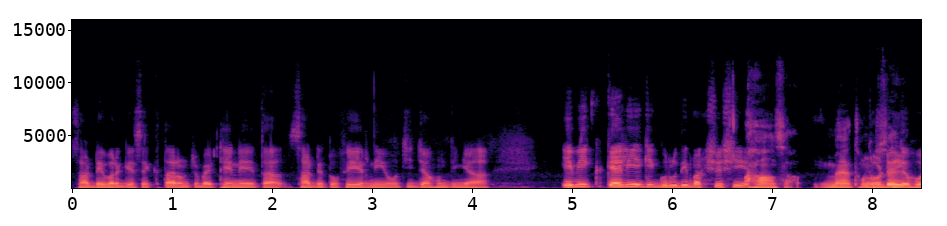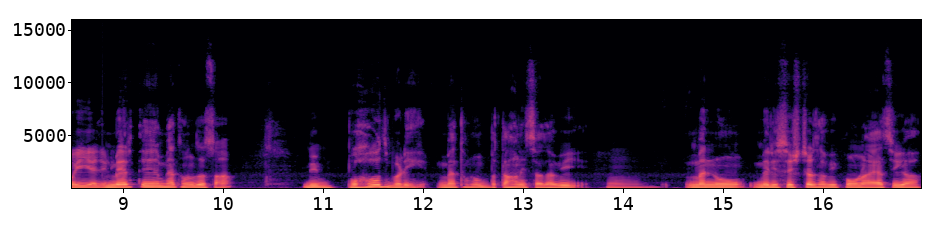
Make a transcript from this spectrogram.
ਸਾਡੇ ਵਰਗੇ ਸਿੱਖ ਧਰਮ 'ਚ ਬੈਠੇ ਨੇ ਤਾਂ ਸਾਡੇ ਤੋਂ ਫੇਰ ਨਹੀਂ ਉਹ ਚੀਜ਼ਾਂ ਹੁੰਦੀਆਂ। ਇਹ ਵੀ ਇੱਕ ਕਹਿ ਲਈਏ ਕਿ ਗੁਰੂ ਦੀ ਬਖਸ਼ਿਸ਼ ਹੀ ਹੈ। ਹਾਂ ਸਾਹਿਬ ਮੈਂ ਤੁਹਾਨੂੰ ਤੁਹਾਡੇ ਤੇ ਹੋਈ ਹੈ ਜਿਹੜੀ। ਮੇਰੇ ਤੇ ਮੈਂ ਤੁਹਾਨੂੰ ਦੱਸਾਂ ਵੀ ਬਹੁਤ ਬੜੀ ਮੈਂ ਤੁਹਾਨੂੰ ਬਤਾ ਨਹੀਂ ਸਕਦਾ ਵੀ ਮੈਨੂੰ ਮੇਰੀ ਸਿਸਟਰ ਦਾ ਵੀ ਫੋਨ ਆਇਆ ਸੀਗਾ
